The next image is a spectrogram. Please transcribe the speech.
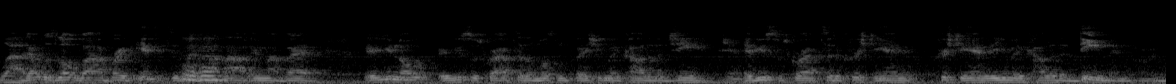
Wow. That was low vibrating entities that Mhm. I allowed in my body. If you know, if you subscribe to the Muslim faith, you may call it a jinn. Yeah. If you subscribe to the Christianity, Christianity, you may call it a demon or a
